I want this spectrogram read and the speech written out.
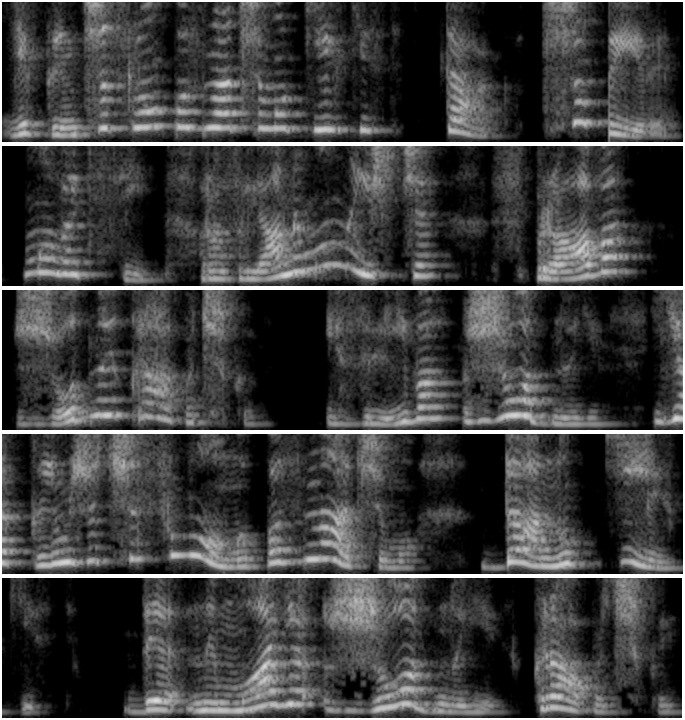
яким числом позначимо кількість? Так, 4. Молодці. Розглянемо нижче. Справа жодної крапочки. І зліва жодної. Яким же числом ми позначимо дану кількість, де немає жодної крапочки?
